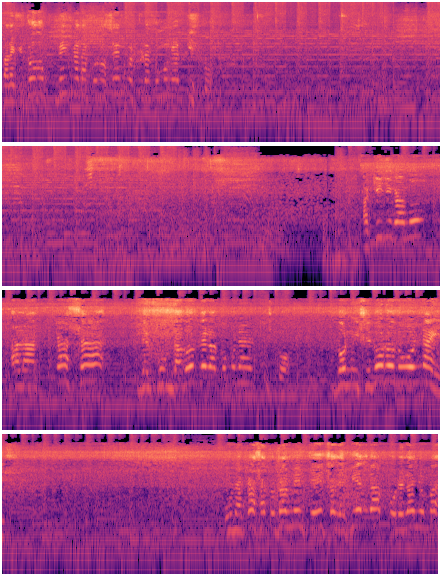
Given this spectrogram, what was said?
para que todos vengan a conocer nuestra comuna del Quisco. Aquí llegamos a la casa del fundador de la comuna del Quisco, don Isidoro Duornais. Una casa totalmente hecha de piedra por el año más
